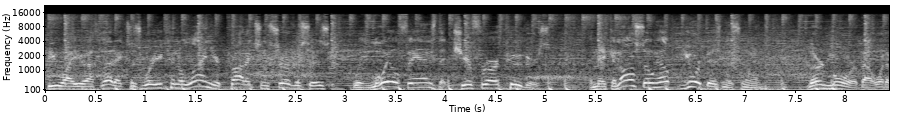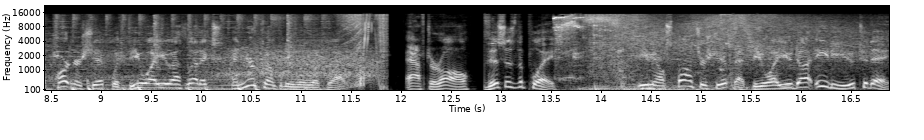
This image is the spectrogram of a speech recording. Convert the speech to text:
BYU Athletics is where you can align your products and services with loyal fans that cheer for our Cougars. And they can also help your business win. Learn more about what a partnership with BYU Athletics and your company will look like. After all, this is the place. Email sponsorship at byu.edu today.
